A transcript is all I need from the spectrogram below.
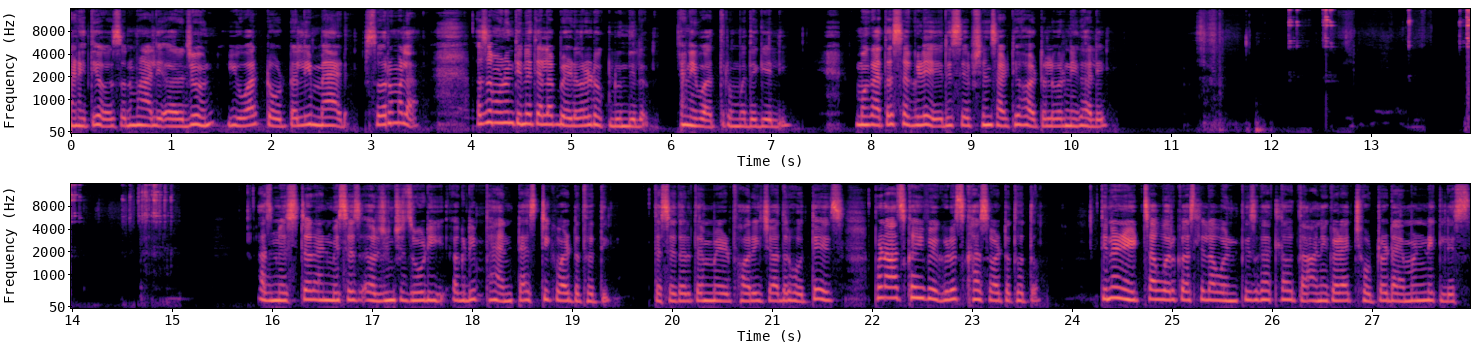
आणि ती हसून म्हणाली Arjun you are totally mad सर मला. असं म्हणून तिने त्याला बेडवर ढकलून दिलं आणि बाथरूममध्ये गेली. मग आता सगळे रिसेप्शनसाठी हॉटेलवर निघाले. आज मिस्टर अँड मिसेस अर्जुनची जोडी अगदी फॅन्टॅस्टिक वाटत होती. तसे तर ते मेड फॉर इच अदर होतेच पण आज काही वेगळंच खास वाटत होतं. तिने नेटचा वर्क असलेला वन पीस घातला होता आणि गळ्यात छोटं डायमंड नेकलेस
